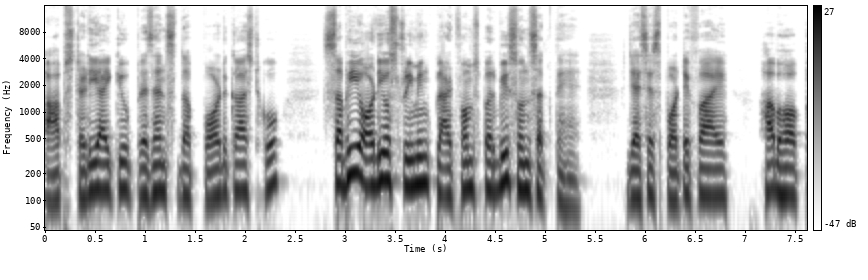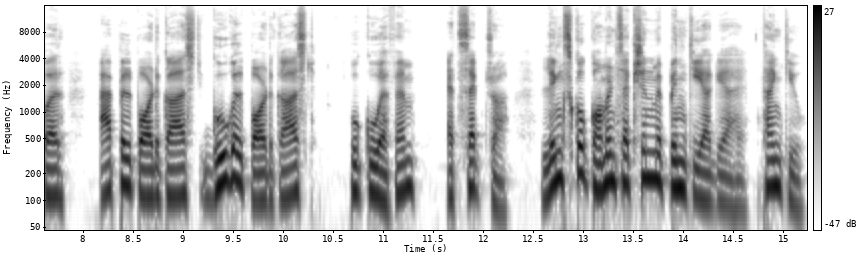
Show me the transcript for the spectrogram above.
आप study I Q presents the podcast को सभी ऑडियो स्ट्रीमिंग प्लेटफॉर्म्स पर भी सुन सकते हैं, जैसे Spotify Hubhopper Apple podcast Google podcast उकू एफ़ एम एट्सेट्रा लिंक्स को कमेंट सेक्शन में पिन किया गया है. थैंक यू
